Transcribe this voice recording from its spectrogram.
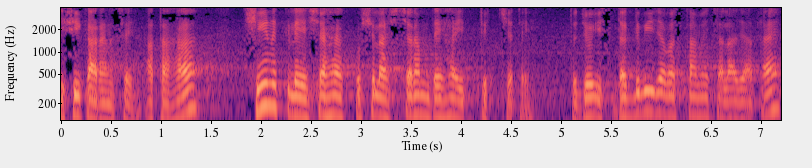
इसी कारण से अतः क्षीण क्लेश कुशल चरम देह इत्युच्यते। तो जो इस दग्ध बीज अवस्था में चला जाता है,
